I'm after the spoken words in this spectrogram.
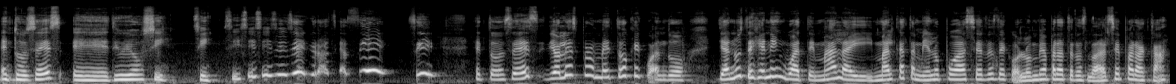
Entonces, eh, digo yo, sí, sí, sí, sí, sí, sí, sí, gracias, sí, sí. Entonces, yo les prometo que cuando ya nos dejen en Guatemala, y Malca también lo puede hacer desde Colombia para trasladarse para acá,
